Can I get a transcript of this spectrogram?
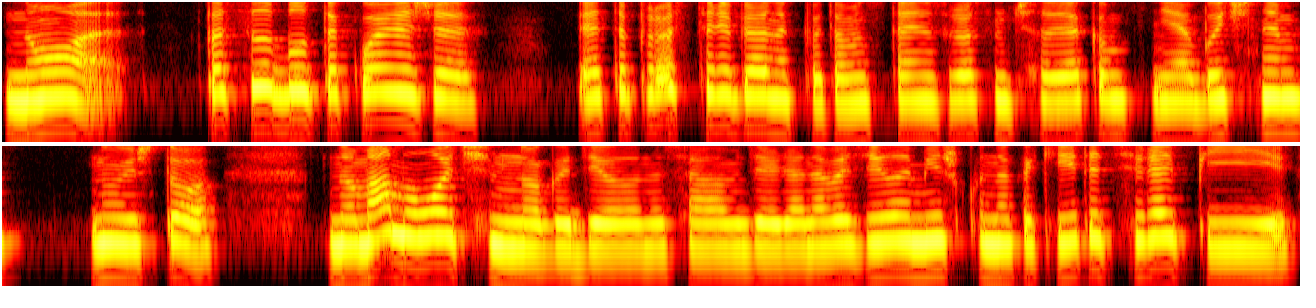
Но посыл был такой же. Это просто ребенок, потом он станет взрослым человеком, необычным. Ну и что? Но мама очень много делала на самом деле. Она возила Мишку на какие-то терапии,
